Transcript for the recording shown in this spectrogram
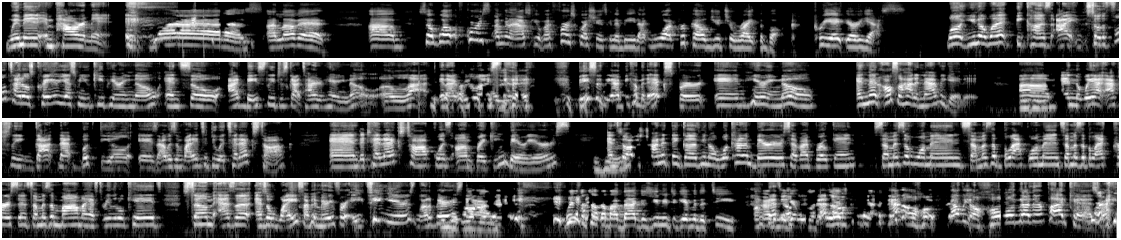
women empowerment. yes, I love it. Um, so, well, of course, I'm going to ask you. My first question is going to be like, what propelled you to write the book? Create your yes. Well, you know what? Because I so the full title is Create Your Yes When You Keep Hearing No. And so I basically just got tired of hearing no a lot. And I realized that basically I become an expert in hearing no and then also how to navigate it. Mm-hmm. Um, and the way I actually got that book deal is I was invited to do a TEDx talk. And the TEDx talk was on breaking barriers. Mm-hmm. And so I was trying to think of, you know, what kind of barriers have I broken? Some as a woman, some as a black woman, some as a black person, some as a mom. I have three little kids. Some as a as a wife. I've been married for 18 years. A lot of barriers oh there. Right? we can talk about that because you need to give me the tea on how that's to make a, it work. That's, a, whole, that'll be a whole nother podcast. Right?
